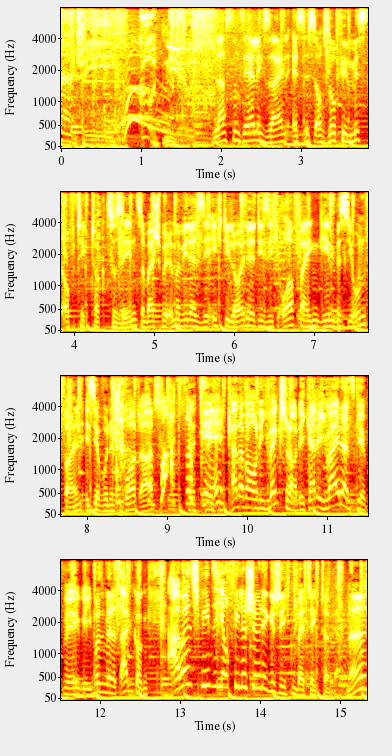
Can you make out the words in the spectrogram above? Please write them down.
Energy. Lasst uns ehrlich sein, es ist auch so viel Mist auf TikTok zu sehen. Zum Beispiel immer wieder sehe ich die Leute, die sich Ohrfeigen geben, bis sie umfallen. Ist ja wohl eine Sportart. Was, okay. Ich kann aber auch nicht wegschauen. Ich kann nicht weiterskippen irgendwie. Ich muss mir das angucken. Aber es spielen sich auch viele schöne Geschichten bei TikTok ab, ne?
